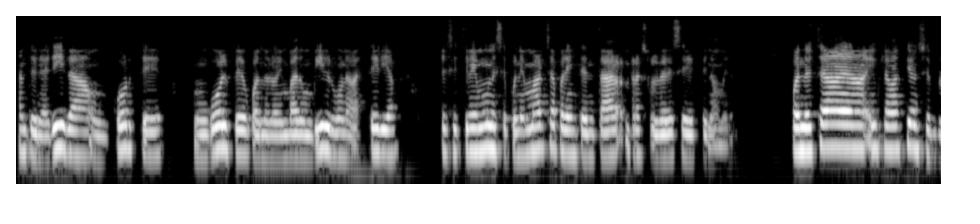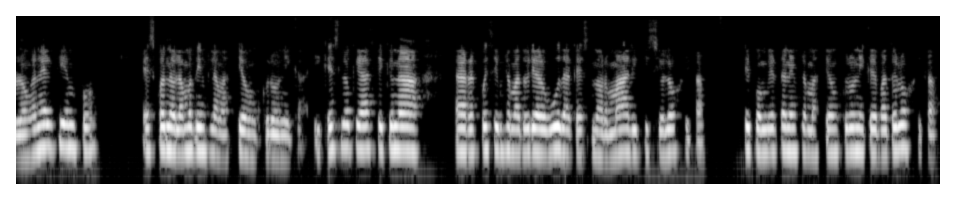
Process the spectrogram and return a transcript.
ante una herida, un corte, un golpe o cuando lo invade un virus, una bacteria el sistema inmune se pone en marcha para intentar resolver ese fenómeno. Cuando esta inflamación se prolonga en el tiempo, es cuando hablamos de inflamación crónica. ¿Y qué es lo que hace que una respuesta inflamatoria aguda, que es normal y fisiológica, se convierta en inflamación crónica y patológica?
